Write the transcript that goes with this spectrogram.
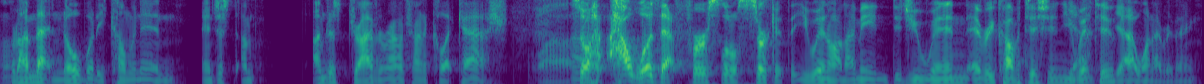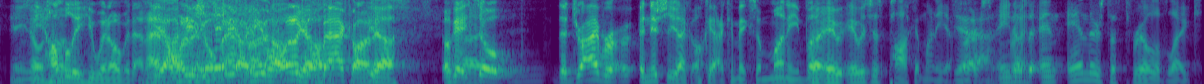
But I'm that nobody coming in and just I'm I'm just driving around trying to collect cash. So h- how was that first little circuit that you went on? I mean, did you win every competition you Yeah. went to? Yeah, I won everything. And, you See, know, so- humbly he went over that. I, Yeah, I wanted to go back. he on it. I want to yeah. go back on Yeah. it. Okay, so the driver initially like, okay, I can make some money, so but it, it was just pocket money at Yeah, first. And you know, right. and and there's the thrill of like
